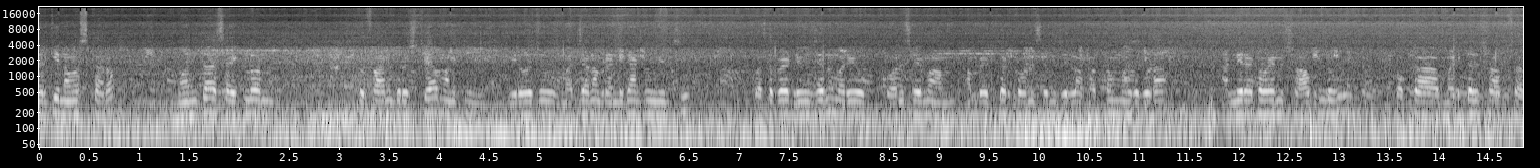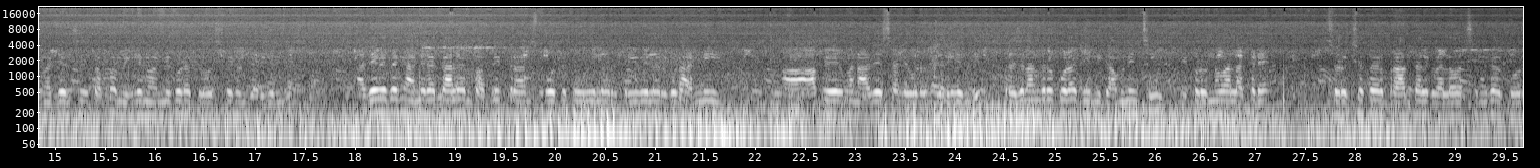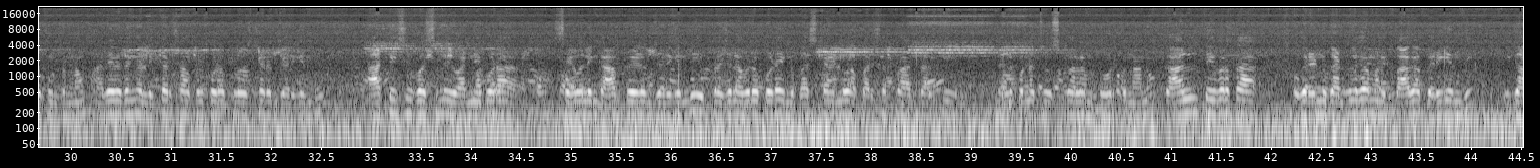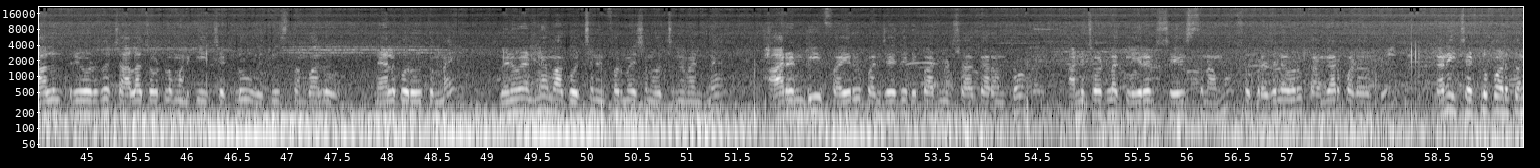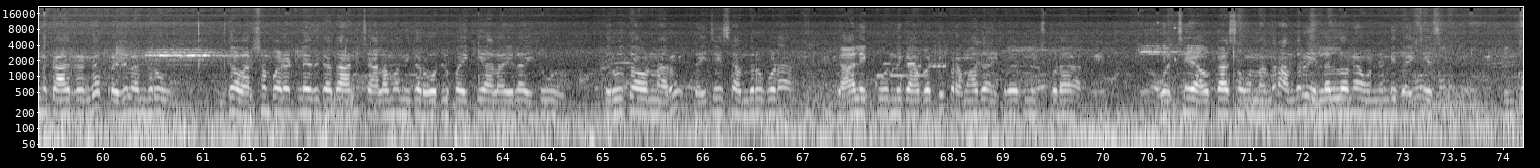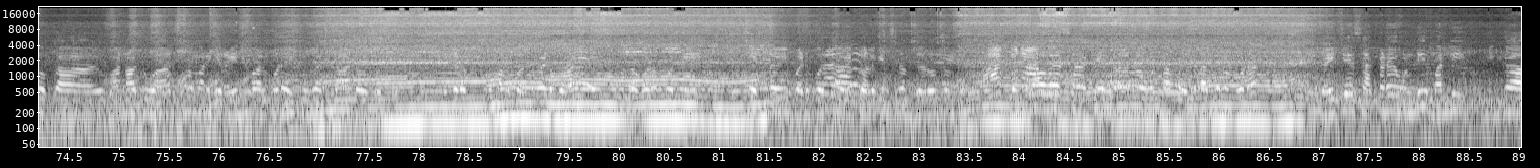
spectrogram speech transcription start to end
అందరికీ నమస్కారం. మంతా సైక్లోన్ తుఫాన్ దృష్ట్యా మనకి ఈరోజు మధ్యాహ్నం రెండు గంటల నుంచి కొత్తపేట డివిజన్ మరియు కోనసీమ అంబేద్కర్ కోనసీమ జిల్లా మొత్తం మీద కూడా అన్ని రకమైన షాపులు ఒక మెడికల్ షాప్స్ ఎమర్జెన్సీ తప్ప మిగిలినవన్నీ కూడా క్లోజ్ చేయడం జరిగింది. అదేవిధంగా అన్ని రకాలైన public transport two wheeler three wheeler కూడా అన్ని ఆపేయమని ఆదేశాలు ఇవ్వడం జరిగింది. ప్రజలందరూ కూడా దీన్ని గమనించి ఇక్కడ ఉన్న వాళ్ళు అక్కడే సురక్షిత ప్రాంతాలకు వెళ్ళవలసిందిగా కోరుకుంటున్నాం. అదేవిధంగా లిక్కర్ షాపులు కూడా క్లోజ్ చేయడం జరిగింది. ఆర్టీసీ బస్సులు ఇవన్నీ కూడా సేవలు ఇంకా ఆపివేయడం జరిగింది. ప్రజలెవరూ కూడా ఇంకా బస్ స్టాండ్లు ఆ పరిసర ప్రాంతాలకి వెళ్ళకుండా చూసుకోవాలని కోరుతున్నాను. గాలుల తీవ్రత ఒక రెండు గంటలుగా మనకి బాగా పెరిగింది. ఈ గాలుల తీవ్రత చాలా చోట్ల మనకి చెట్లు విద్యుత్ స్తంభాలు నేల కొరుగుతున్నాయి వెను వెంటనే మాకు వచ్చిన ఇన్ఫర్మేషన్ వచ్చిన వెంటనే ఆర్ఎండ్బి ఫైర్ పంచాయతీ డిపార్ట్మెంట్ సహకారంతో అన్ని చోట్ల క్లియరెన్స్ చేయిస్తున్నాము. సో ప్రజలు ఎవరు కంగారు పడవద్దు. కానీ చెట్లు పడుతున్న కారణంగా ప్రజలందరూ ఇంకా వర్షం పడట్లేదు కదా అని చాలామంది ఇంకా రోడ్లపైకి అలా ఇలా ఇటు తిరుగుతూ ఉన్నారు. దయచేసి అందరూ కూడా గాలి ఎక్కువ ఉంది కాబట్టి ప్రమాదం ఇటువైపు నుంచి కూడా వచ్చే అవకాశం ఉన్నందున అందరూ ఇళ్ళల్లోనే ఉండండి దయచేసి. ఇంకొక వన్ ఆర్ టూ అవర్స్లో మనకి రైన్ ఫాల్ కూడా ఎక్కువగా స్టార్ట్ అవుతుంది. ఇక్కడ ఆ పునరావాస కేంద్రాల్లో ఉన్న ప్రజలందరూ కూడా దయచేసి అక్కడే ఉండి మళ్ళీ ఇంకా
